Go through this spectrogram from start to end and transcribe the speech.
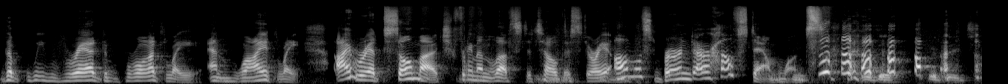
the we read broadly and widely. I read so much. Freeman loves to tell this story. I almost burned our house down once. with, the,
